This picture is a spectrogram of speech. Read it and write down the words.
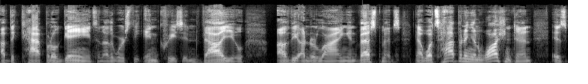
of the capital gains. In other words, the increase in value of the underlying investments. Now, what's happening in Washington is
